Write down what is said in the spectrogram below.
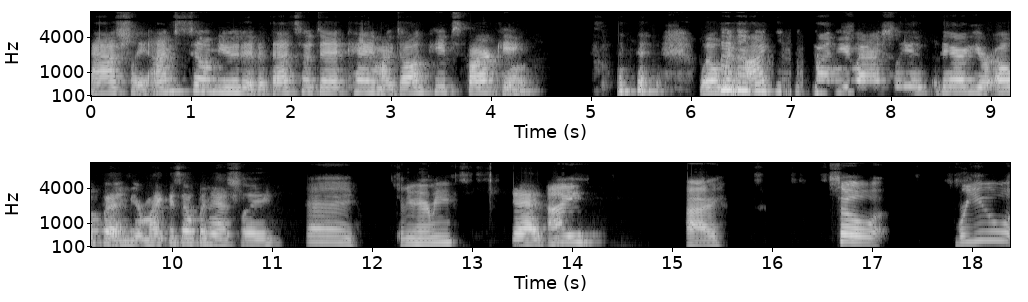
Ashley, I'm still muted, but that's okay. My dog keeps barking. well, when I click on you, Ashley, there you're open. Your mic is open, Ashley. Hey, can you hear me? Yes. Hi. Hi. So, were you?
